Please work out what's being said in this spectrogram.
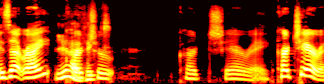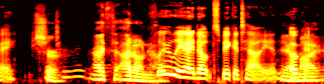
Is that right? Yeah, I think Carcer- Carcere. Carcere. Sure. Carcere. I th- I don't know. Clearly, I don't speak Italian. Yeah, okay, my,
